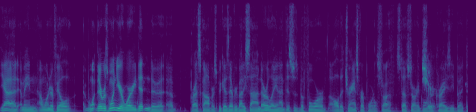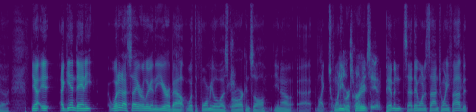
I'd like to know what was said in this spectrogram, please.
yeah, I, mean, I wonder if he'll. There was one year where he didn't do a, a press conference because everybody signed early, and I, this was before all the transfer portal stuff stuff started going Sure. crazy. But uh, yeah, it again, Danny. What did I say earlier in the year about what the formula was for Arkansas? You know, uh, like twenty Yeah, recruits. 2010. Pittman said they want to sign twenty five, but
